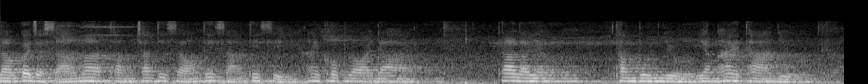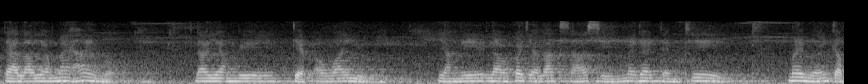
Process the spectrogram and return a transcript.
เราก็จะสามารถทำชั้นที่สองที่สามที่สี่ให้ครบร้อยได้ ถ้าเรายังทำบุญอยู่ยังให้ทานอยู่ แต่เรายังไม่ให้หมด เรายังมีเก็บเอาไว้อยู่ อย่างนี้เราก็จะรักษาศีลไม่ได้เต็มที่ ไม่เหมือนกับ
